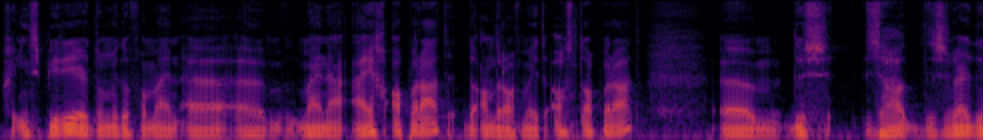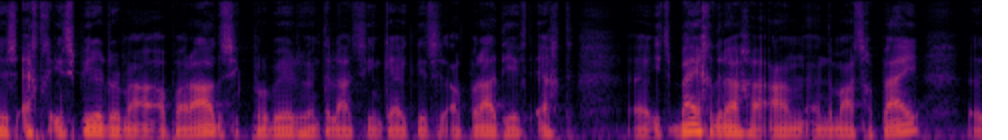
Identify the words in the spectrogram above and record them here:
geïnspireerd door middel van mijn, eh, eh, mijn eigen apparaat, de anderhalf meter afstandsapparaat. Ehm, dus ze, had, dus ze werden dus echt geïnspireerd door mijn apparaat. Dus ik probeerde hun te laten zien, kijk, dit is een apparaat die heeft echt eh, iets bijgedragen aan, aan de maatschappij. Eh,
